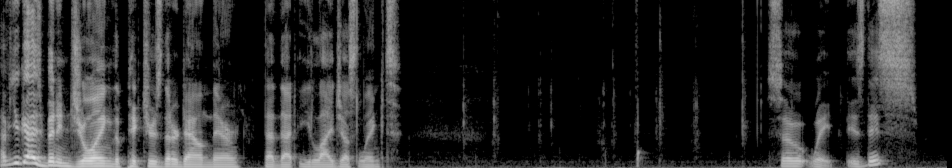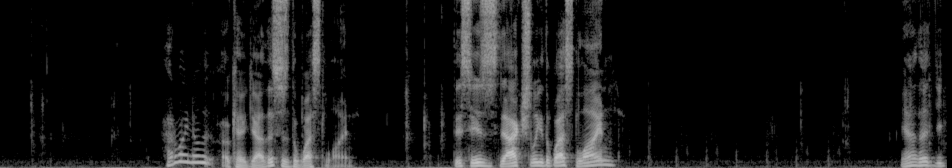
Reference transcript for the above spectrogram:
Have you guys been enjoying the pictures that are down there that that Eli just linked? So, wait, is this... How do I know that? Okay, yeah, this is the west line. This is actually the west line? Yeah, that it,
